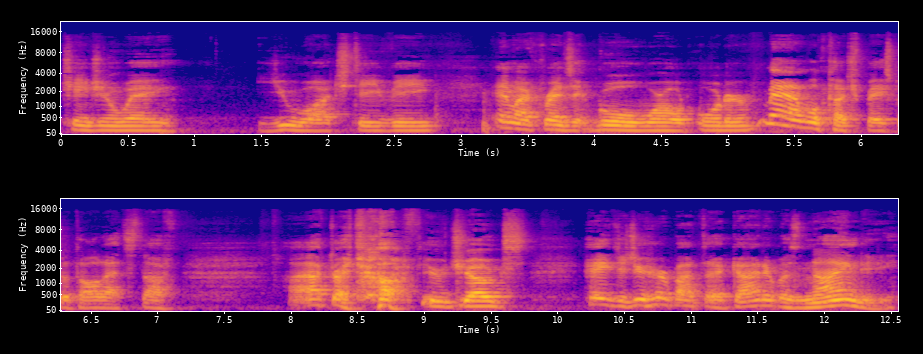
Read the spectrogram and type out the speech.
changing away you watch TV, and my friends at Ghoul World Order. Man, we'll touch base with all that stuff. After I tell a few jokes, hey, did you hear about the guy that was 90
